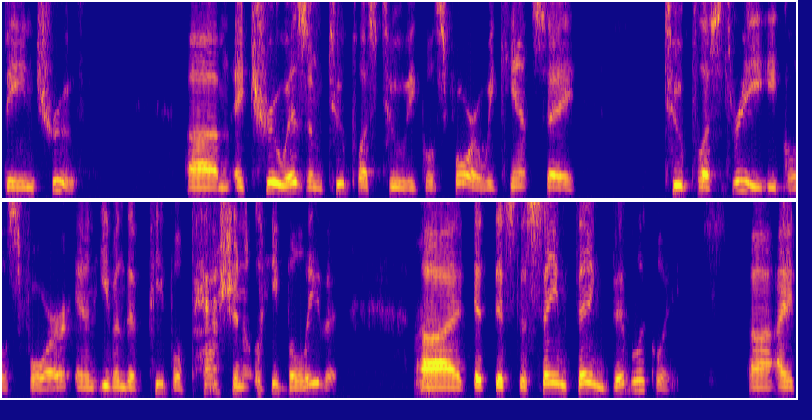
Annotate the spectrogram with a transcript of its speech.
being truth. Um, a truism, two plus two equals four. We can't say two plus three equals four, and even if people passionately believe it. Right. Uh, it it's the same thing biblically uh, I,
